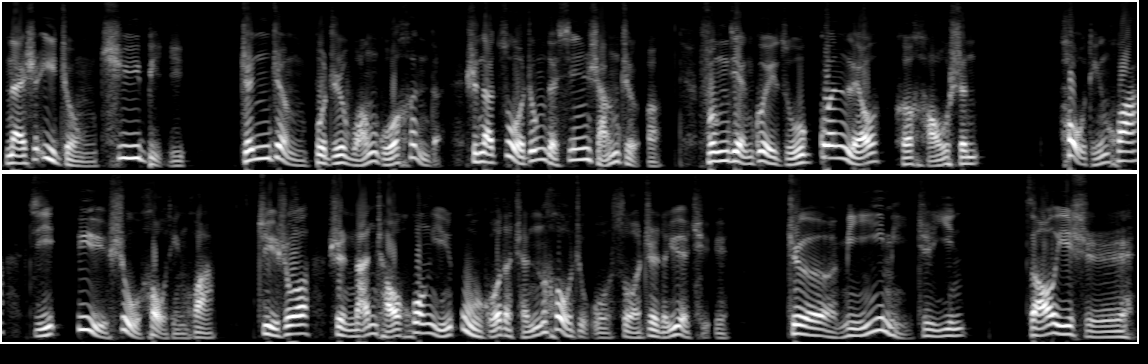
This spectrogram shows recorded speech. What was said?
乃是一种曲笔。真正不知亡国恨的是那座中的欣赏者，封建贵族、官僚和豪绅。后庭花即玉树后庭花，据说是南朝荒淫误国的陈后主所制的乐曲。这靡靡之音，早已使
